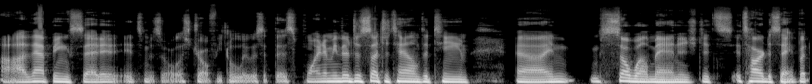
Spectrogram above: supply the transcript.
Uh, that being said, it, it's Missoula's trophy to lose at this point. I mean, they're just such a talented team uh, and so well managed. It's it's hard to say, but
